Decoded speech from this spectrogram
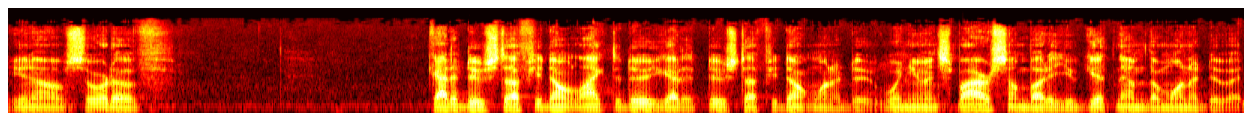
you know, sort of got to do stuff you don't like to do. You got to do stuff you don't want to do. When you inspire somebody, you get them to want to do it.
